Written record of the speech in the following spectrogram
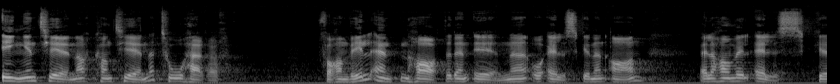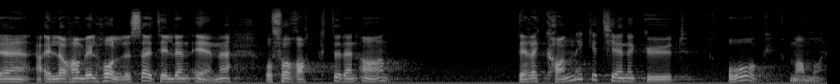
Ingen tjener kan tjene to herrer, for han vil enten hate den ene og elske den annen, eller han vil, elske, eller han vil holde seg til den ene og forakte den annen. Dere kan ikke tjene Gud og mammon.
